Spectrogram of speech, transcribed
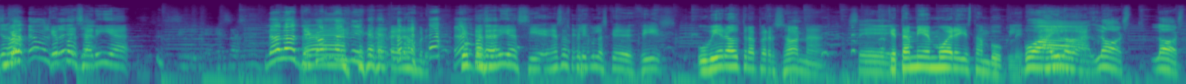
piloto. ¿Qué pasaría? No, no, te corta el micro. Pero, hombre, ¿qué pasaría si en esas películas que decís hubiera otra persona Sí. que también muere y está en bucle? Buah, Ahí lo dejo. Lost, Lost.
